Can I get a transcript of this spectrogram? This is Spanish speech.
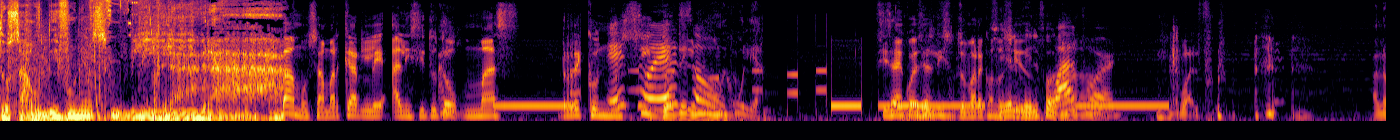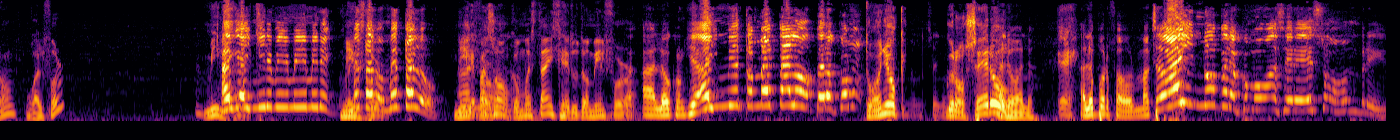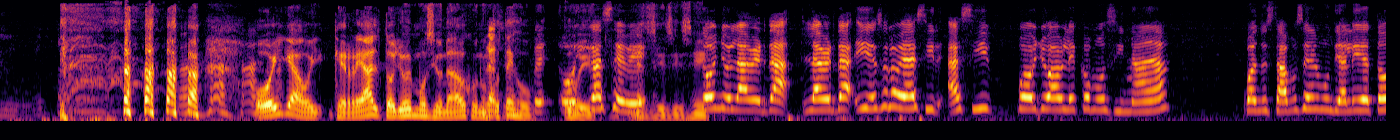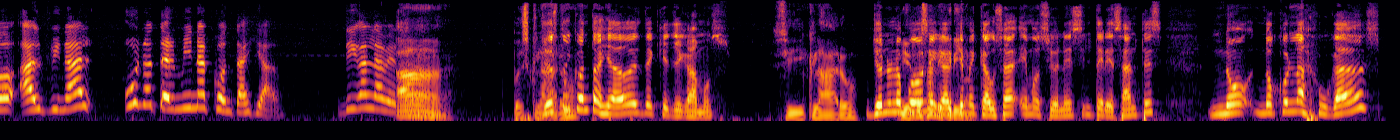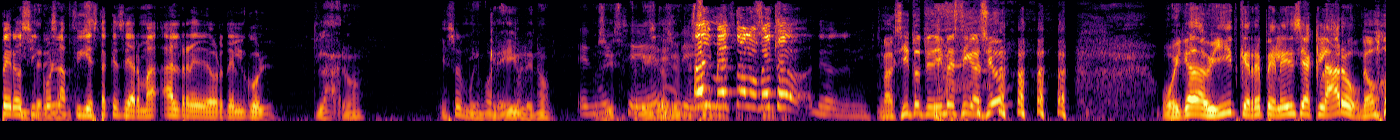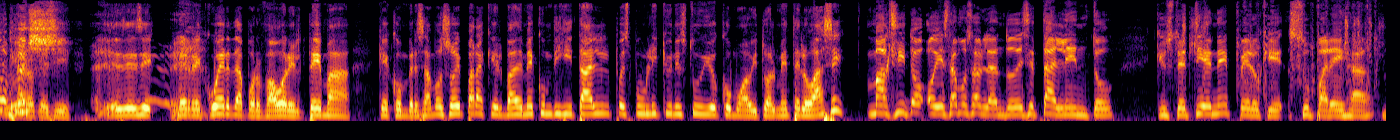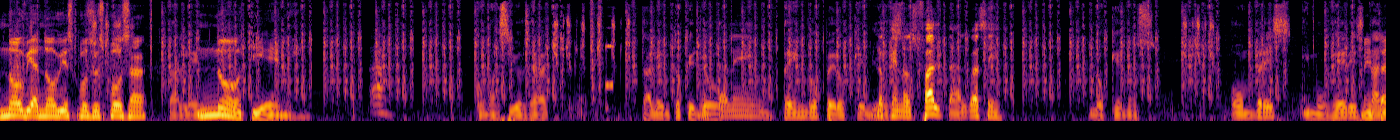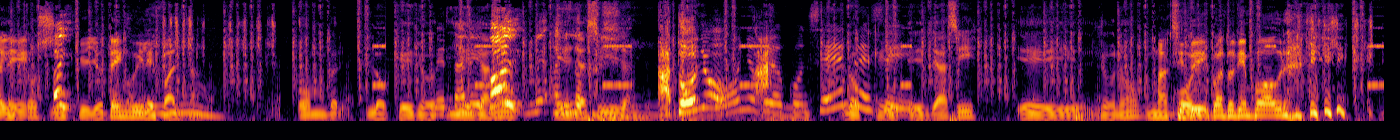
tus audífonos vibra. Vamos a marcarle al instituto más reconocido Eso, del eso. mundo. ¿Sí saben cuál es el instituto más Sí, el reconocido? Milford. Walford. Walford. ¿Aló? ¿Walford? Milford. Ay, ay, mire, mire, mire, mire. Métalo, métalo. ¿Qué pasó? ¿Cómo está Instituto Milford? Aló, ¿con quién? Ay, métalo, métalo. Pero ¿cómo? Toño, grosero. Aló, aló. Eh. Aló, por favor, Max. Ay, no, pero ¿cómo va a hacer eso, hombre? Oiga, oiga, qué real, Toño emocionado con un Gracias. cotejo. Oiga, se ve. Sí, sí, sí. Toño, la verdad, la verdad, y eso lo voy a decir, así Pollo hable como si nada, cuando estábamos en el Mundial y de todo, al final uno termina contagiado. Digan la verdad. Ah, pues claro. Yo estoy contagiado desde que llegamos. Sí, claro. Yo no lo Viendo puedo negar alegría. que me causa emociones interesantes. No, no con las jugadas, pero sí con la fiesta que se arma alrededor del gol. Claro. Eso es muy Increíble, ¿no? Es Pues muy sí, chévere. felicitaciones, Ay, métalo, Sí. métalo. Dios mío. Maxito, ¿tiene investigación? Oiga, David, qué repelencia, claro. No, claro que sí. Sí, sí, sí. Me recuerda, por favor, el tema que conversamos hoy para que el Bademecum Digital pues publique un estudio como habitualmente lo hace. Maxito, hoy estamos hablando de ese talento que usted tiene, pero que su pareja, novia, novio, esposo, esposa, Talento. no tiene. Como así, o sea, chuc, chuc, chuc, chuc, chuc, talento que yo Talento. tengo, pero que Lo que nos falta, algo así. lo que nos hombres y mujeres talentos lo que yo tengo y le falta. hombre lo que yo Métale y ella no, y ella sí ella ¡Ah, Toño! Toño, pero lo que concéntrese. ella sí eh, yo no Maxito, gol, ¿y cuánto tiempo va a durar?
